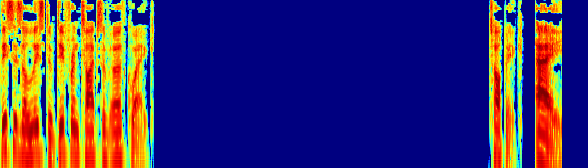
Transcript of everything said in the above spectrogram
This is a list of different types of earthquake. Topic A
